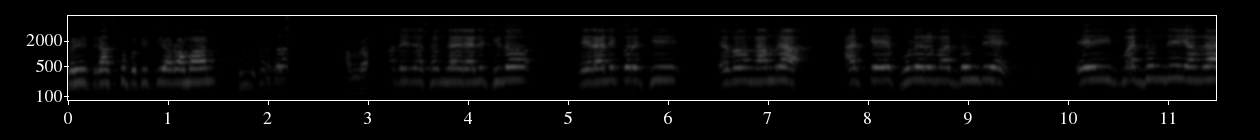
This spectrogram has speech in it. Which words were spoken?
শহীদ রাষ্ট্রপতি জিয়া রহমান। আমাদের যে সন্ধ্যায় র্যালি ছিল সেই র্যালি করেছি এবং আমরা আজকে ফুলের মাধ্যম দিয়ে এই মাধ্যম দিয়ে আমরা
